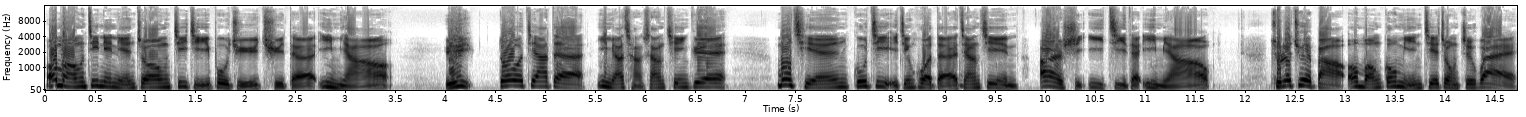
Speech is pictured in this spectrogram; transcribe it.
欧盟今年年中积极布局取得疫苗，与。多家的疫苗厂商签约，目前估计已经获得将近二十亿剂的疫苗。除了确保欧盟公民接种之外，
